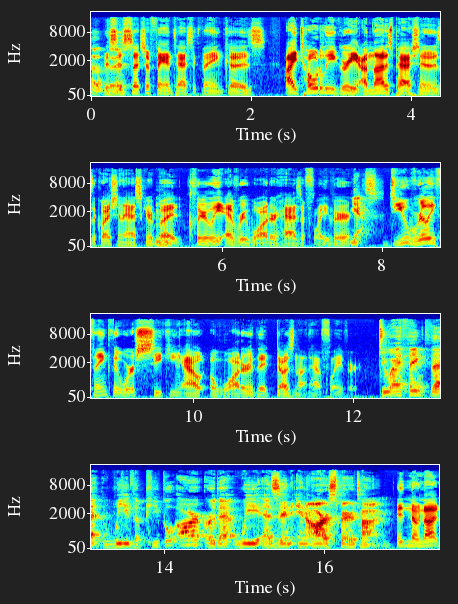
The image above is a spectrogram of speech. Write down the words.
This Okay. is such a fantastic thing because I totally agree. I'm not as passionate as the question asker, mm-hmm. but clearly every water has a flavor. Yes. Do you really think that we're seeking out a water that does not have flavor? Do I think that we the people are or that we as in in our spare time? It, no, not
